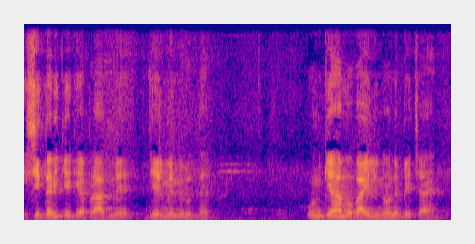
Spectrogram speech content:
इसी तरीके के अपराध में जेल में निरुद्ध हैं। उनके यहाँ मोबाइल इन्होंने बेचा है।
